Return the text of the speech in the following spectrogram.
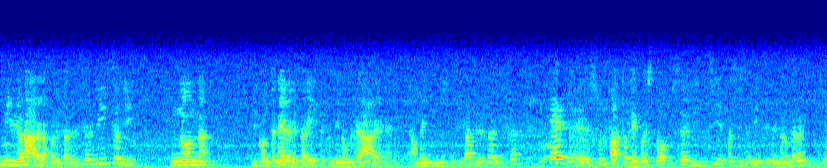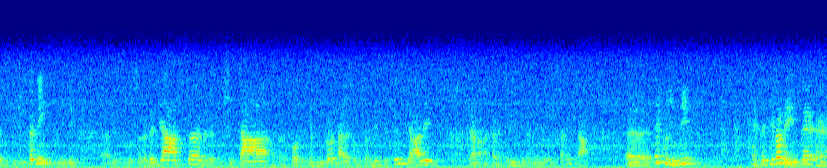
migliorare la qualità del servizio, di, non, di contenere le tariffe, quindi non creare eh, aumenti ingiustificati delle tariffe e eh, sul fatto che servizi, questi servizi vengano garantiti a tutti i cittadini, quindi eh, distribuzione del gas, dell'elettricità, il trasporto pubblico locale sono servizi essenziali che hanno una caratteristica di universalità eh, e quindi effettivamente eh,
